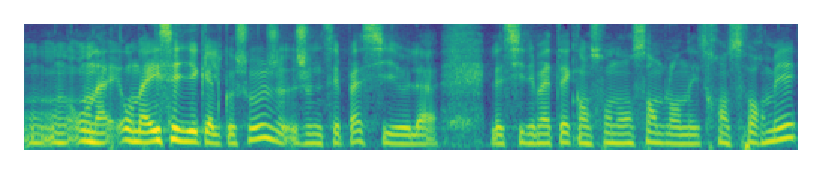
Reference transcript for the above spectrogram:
On, a, essayé quelque chose. Je ne sais pas si euh, la, Cinémathèque en son ensemble en est transformée.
